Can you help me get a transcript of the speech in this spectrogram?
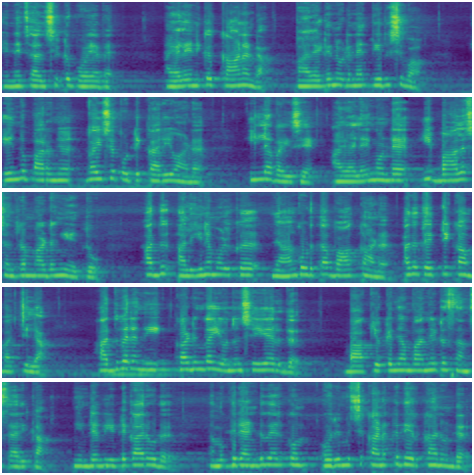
എന്നെ ചതിച്ചിട്ട് പോയവൻ. അയാളെ എനിക്ക് കാണണ്ട. ബാലേട്ടൻ ഉടനെ തിരിച്ചു വാ എന്ന് പറഞ്ഞ് വൈജ പൊട്ടിക്കരയുവാണ് ഇല്ല വൈശെ അയാളെയും കൊണ്ട് ഈ ബാലചന്ദ്രൻ മടങ്ങിയെത്തു. അത് അലീന മോൾക്ക് ഞാൻ കൊടുത്ത വാക്കാണ്. അത് തെറ്റിക്കാൻ പറ്റില്ല. അതുവരെ നീ കടുങ്കൈയൊന്നും ചെയ്യരുത്. ബാക്കിയൊക്കെ ഞാൻ വന്നിട്ട് സംസാരിക്കാം. നിന്റെ വീട്ടുകാരോട് നമുക്ക് രണ്ടുപേർക്കും ഒരുമിച്ച് കണക്ക് തീർക്കാനുണ്ട്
